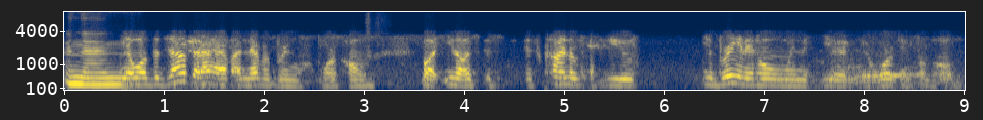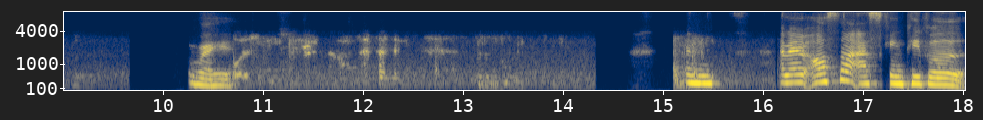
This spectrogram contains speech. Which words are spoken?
And then yeah, well, the job that I have, I never bring work home, but you know, it's it's, it's kind of you you're bringing it home when you're you're working from home, right? So to speak. and and I'm also asking people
